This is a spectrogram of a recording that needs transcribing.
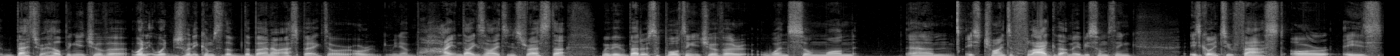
better at helping each other when, when just when it comes to the, the burnout aspect or, or you know heightened anxiety and stress. That we may be better at supporting each other when someone um, is trying to flag that maybe something is going too fast or is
